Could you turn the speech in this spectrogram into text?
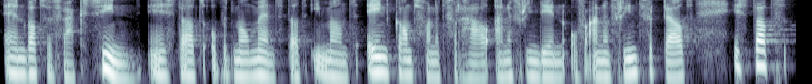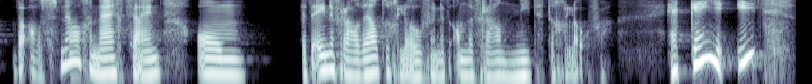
En wat we vaak zien is dat op het moment dat iemand één kant van het verhaal aan een vriendin of aan een vriend vertelt, is dat we al snel geneigd zijn om het ene verhaal wel te geloven en het andere verhaal niet te geloven. Herken je iets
